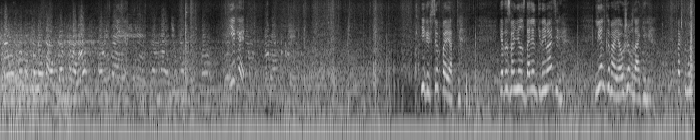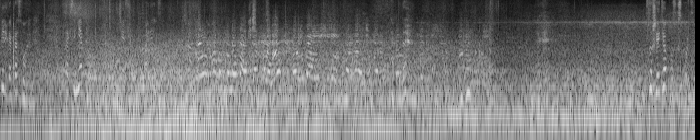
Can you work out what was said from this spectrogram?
Производится посадка в самолет, вылетающий рейсом 014 Игорь! Игорь, все в порядке. Я дозвонилась до Ленкиной матери. Ленка моя уже в лагере. Так что мы успели как раз вовремя. Такси нет? Честно, договорилась? Производится посадка в самолет, вылетающий рейсом 014 Так, да? до Москвы. Слушай, я тебе отпуск испортили.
